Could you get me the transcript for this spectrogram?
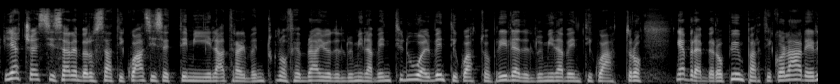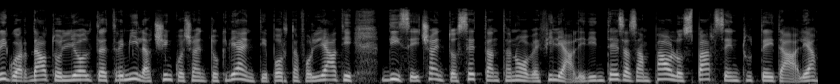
Gli accessi sarebbero stati quasi 7.000 tra il 21 febbraio del 2022 e il 24 aprile del 2024 e avrebbero più in particolare riguardato gli oltre 3.500 clienti portafogliati di 679 filiali di Intesa San Paolo sparse in tutta Italia.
